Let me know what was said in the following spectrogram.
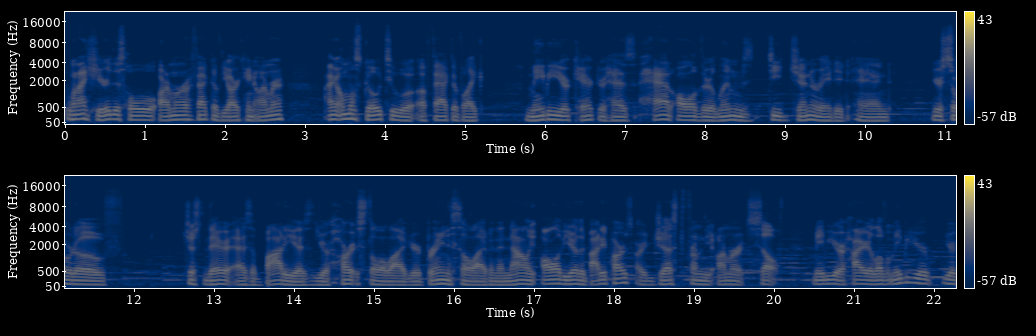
when I hear this whole armor effect of the arcane armor, I almost go to a, a fact of like maybe your character has had all of their limbs degenerated and you're sort of just there as a body as your heart is still alive your brain is still alive and then now all of your other body parts are just from the armor itself. Maybe you're a higher level maybe your your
